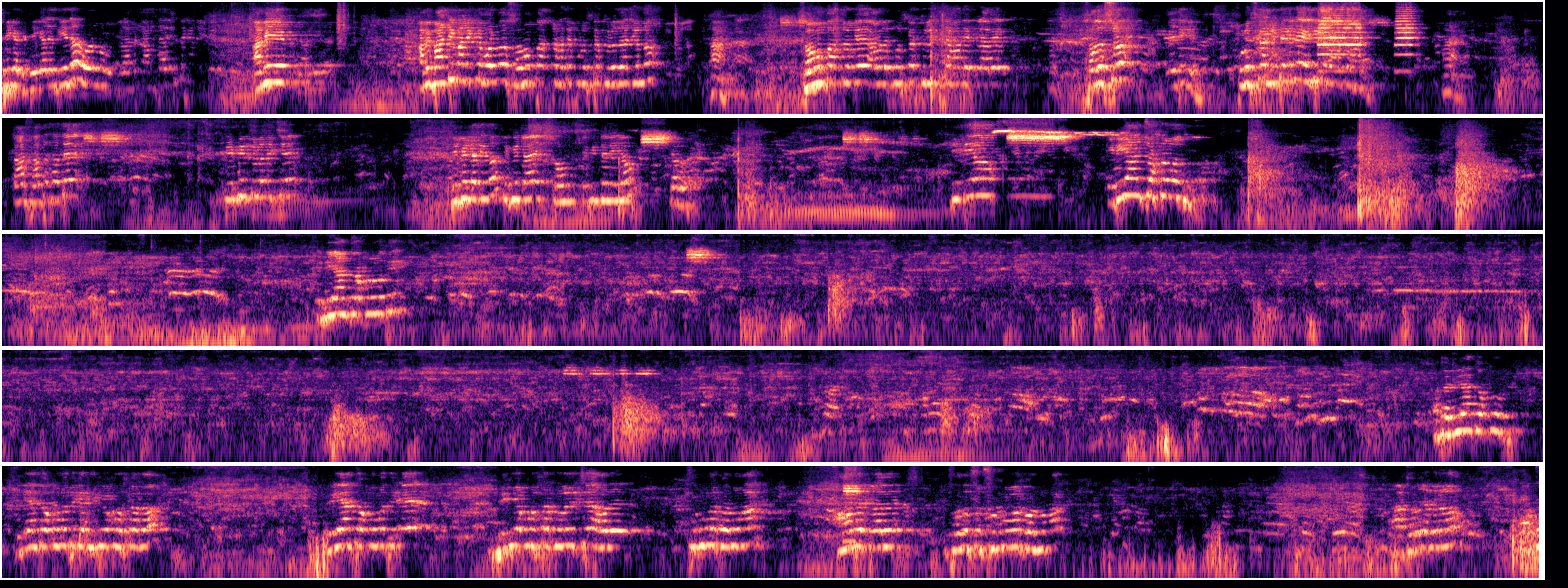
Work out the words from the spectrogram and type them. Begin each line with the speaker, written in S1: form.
S1: ঠিক আছে ঠিক আছে দিয়ে দাও, ওর নামটা আছে আমি আমি বান্টি মালিককে বলব সোহম পাত্র হাতে পুরস্কার তুলে দেওয়ার জন্য। হ্যাঁ। সোহম পাত্রকে আমাদের পুরস্কার তুলে দিচ্ছে আমাদের ক্লাবের সদস্য। এইদিকে, পুরস্কার নিতে গেলে এইদিকে হ্যাঁ। তার সাথে সাথে টিফিন তুলে দিচ্ছে। টিফিনটা দিয়ে দাও টিফিনটায় সোহম টিফিনটা নিয়ে যাও। চলো। দ্বিতীয়, রিয়ান চক্রবর্তী। রিয়ান চক্রবর্তী। আচ্ছা রিয়ান চক্রবর্তী রিয়ান চক্রবর্তীকে দ্বিতীয় পুরস্কার দাও রিয়ান চক্রবর্তীকে দ্বিতীয় পুরস্কার তুলে দিচ্ছে আমাদের সুকুমার কর্মকার। আমাদের ক্লাবের সদস্য সুকুমার কর্মকার। আর ছোট ছোট অর্থ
